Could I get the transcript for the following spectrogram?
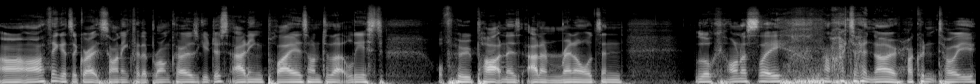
Uh, I think it's a great signing for the Broncos. You're just adding players onto that list of who partners Adam Reynolds. And look, honestly, I don't know. I couldn't tell you.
